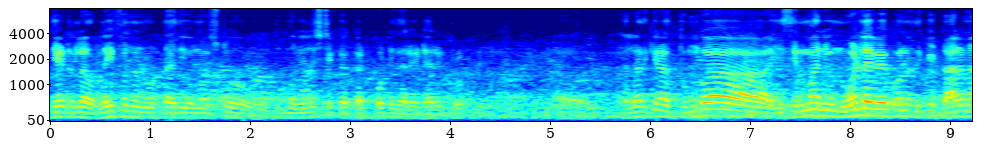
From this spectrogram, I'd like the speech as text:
ಥಿಯೇಟ್ರಲ್ಲಿ ಅವ್ರ ಲೈಫನ್ನು ನೋಡ್ತಾ ಇದ್ದೀವಿ ಅನ್ನೋಷ್ಟು ತುಂಬ ರಿಯಲಿಸ್ಟಿಕ್ಕಾಗಿ ಕಟ್ಕೊಟ್ಟಿದ್ದಾರೆ ಡೈರೆಕ್ಟ್ರು ಎಲ್ಲದಕ್ಕಿಂತ ತುಂಬ ಈ ಸಿನಿಮಾ ನೀವು ನೋಡಲೇಬೇಕು ಅನ್ನೋದಕ್ಕೆ ಕಾರಣ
